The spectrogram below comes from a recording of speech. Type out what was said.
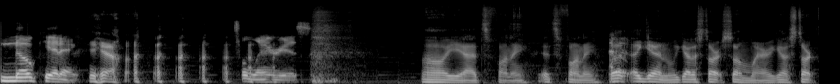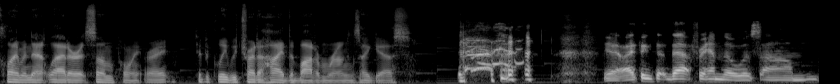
No kidding. Yeah. That's hilarious. Oh yeah, it's funny. It's funny. But again, we got to start somewhere. You got to start climbing that ladder at some point, right? Typically, we try to hide the bottom rungs, I guess. Yeah, I think that that for him though was um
